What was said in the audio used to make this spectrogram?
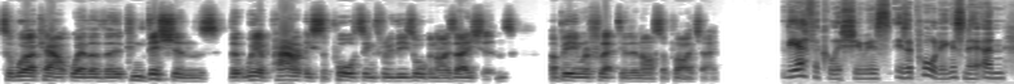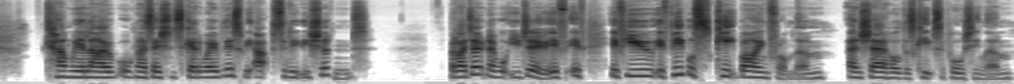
to work out whether the conditions that we're apparently supporting through these organisations are being reflected in our supply chain. The ethical issue is is appalling, isn't it? And can we allow organisations to get away with this? We absolutely shouldn't. But I don't know what you do if if if you if people keep buying from them and shareholders keep supporting them.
